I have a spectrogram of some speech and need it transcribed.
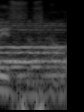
least his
